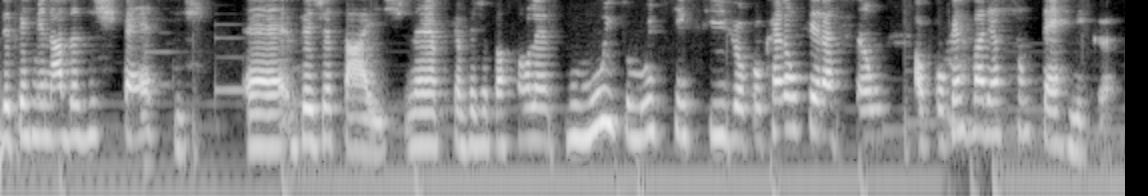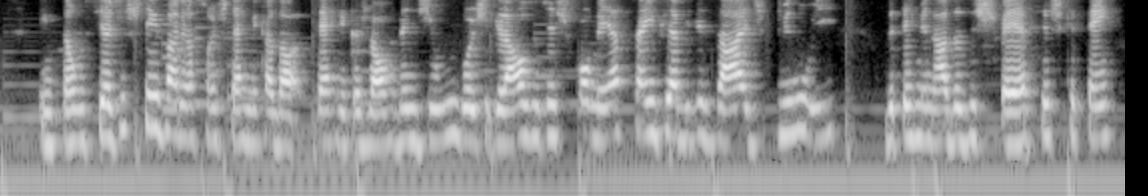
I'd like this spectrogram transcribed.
determinadas espécies é, vegetais, né? Porque a vegetação é muito, muito sensível a qualquer alteração, a qualquer variação térmica. Então, se a gente tem variações térmica da, térmicas da ordem de 1, 2 graus, a gente começa a inviabilizar, a diminuir determinadas espécies que têm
